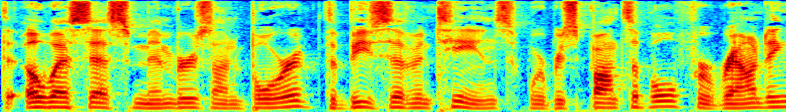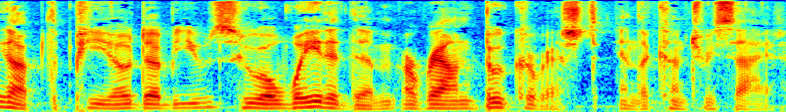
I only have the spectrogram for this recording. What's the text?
the OSS members on board the B 17s were responsible for rounding up the POWs who awaited them around Bucharest and the countryside.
